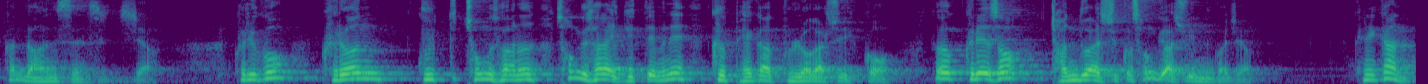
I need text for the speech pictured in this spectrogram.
그건 넌센스죠. 그리고 그런 굴뚝 청소하는 선교사가 있기 때문에 그 배가 굴러갈 수 있고 그래서 전도할 수 있고 선교할 수 있는 거죠. 그러니까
